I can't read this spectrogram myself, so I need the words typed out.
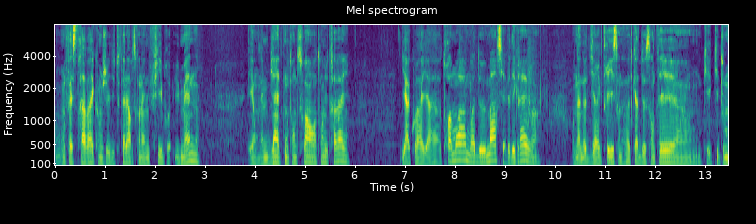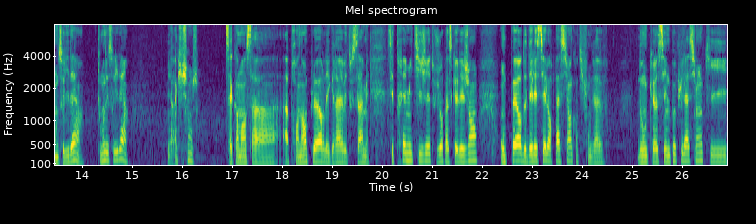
On fait ce travail comme je l'ai dit tout à l'heure parce qu'on a une fibre humaine et on aime bien être content de soi en rentrant du travail. Il y a quoi? Il y a trois mois, mois de mars, il y avait des grèves. On a notre directrice, on a notre cadre de santé, euh, qui, est, qui est tout le monde solidaire. Tout le monde est solidaire. Il n'y a rien qui change. Ça commence à, prendre ampleur, les grèves et tout ça, mais c'est très mitigé toujours parce que les gens ont peur de délaisser leurs patients quand ils font grève. Donc euh, c'est une population qui...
